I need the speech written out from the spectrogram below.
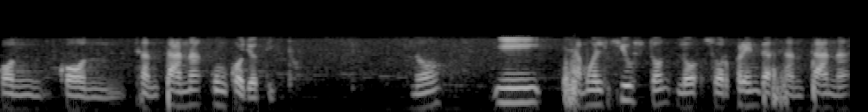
con, con Santana un coyotito, ¿no? Y Samuel Houston lo sorprende a Santana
